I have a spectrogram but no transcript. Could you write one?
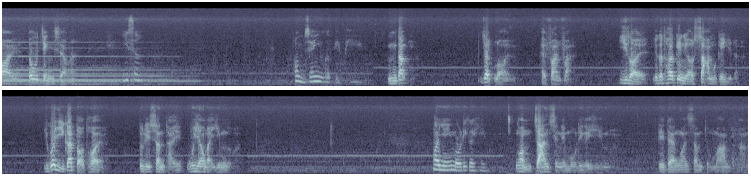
胎都正常啊？醫生，我唔想要個 B B。唔得，一來係犯法，二來你個胎經有三個幾月啦。如果而家墮胎，對你身體會有危險嘅喎。我願意冇呢個險。我唔贊成你冇呢個險，你都係安心做媽咪啦。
